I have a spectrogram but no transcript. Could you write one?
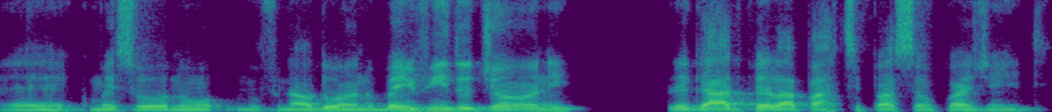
É, começou no, no final do ano. Bem-vindo, Johnny. Obrigado pela participação com a gente.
